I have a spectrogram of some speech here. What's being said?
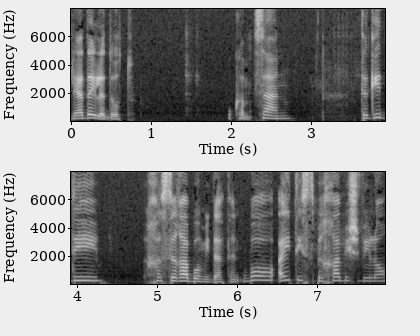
ליד הילדות, הוא קמצן, תגידי, חסרה בו מידת... בוא, הייתי שמחה בשבילו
